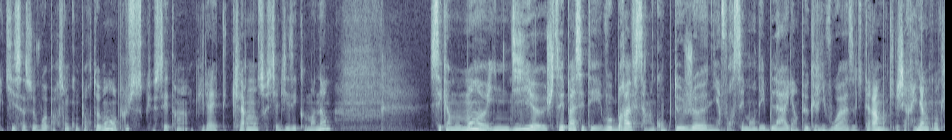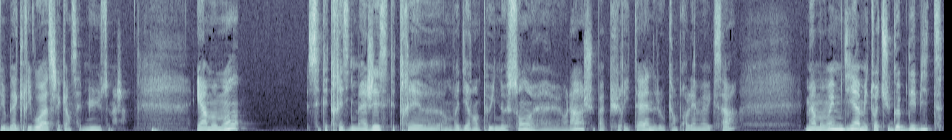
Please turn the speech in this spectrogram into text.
et qui ça se voit par son comportement en plus que c'est qu'il a été clairement socialisé comme un homme. C'est qu'à un moment, il me dit, euh, je sais pas, c'était, bref, c'est un groupe de jeunes, il y a forcément des blagues un peu grivoises, etc. Moi, j'ai rien contre les blagues grivoises, chacun s'amuse, machin. Et à un moment, c'était très imagé, c'était très, euh, on va dire, un peu innocent. Euh, voilà, je suis pas puritaine, j'ai aucun problème avec ça. Mais à un moment, il me dit Ah, mais toi, tu gobes des bites.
